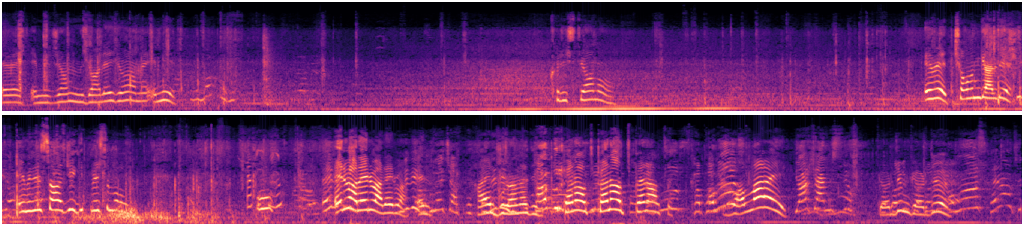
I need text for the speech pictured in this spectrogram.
Evet, Emircan müdahale ediyor ama Emir. Cristiano. Evet, çalım geldi. Emir'in sadece gitmesi oldu? Oh. El var, el var, el var. El. Hayır burana değil. Penaltı penaltı penaltı. Kapalı. Vallahi Ya kendisi yok. gördüm gördüm. Omuz. Penaltı.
